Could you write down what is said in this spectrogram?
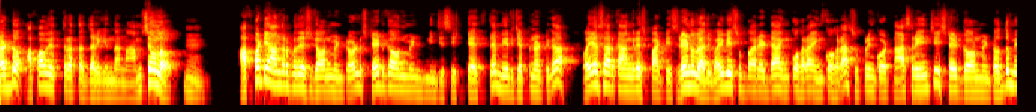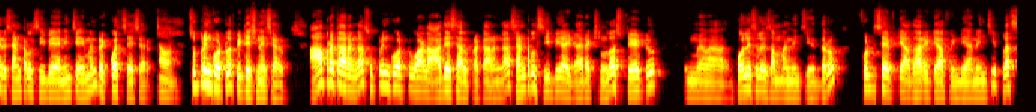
లడ్డు అపవిత్రత జరిగిందన్న అంశంలో అప్పటి ఆంధ్రప్రదేశ్ గవర్నమెంట్ వాళ్ళు స్టేట్ గవర్నమెంట్ నుంచి సిట్ వేస్తే మీరు చెప్పినట్టుగా వైఎస్ఆర్ కాంగ్రెస్ పార్టీ శ్రేణులు అది వైవి సుబ్బారెడ్డి ఇంకొకరా ఇంకొకరా సుప్రీంకోర్టును ఆశ్రయించి స్టేట్ గవర్నమెంట్ వద్దు మీరు సెంట్రల్ సిబిఐ నుంచి ఏమని రిక్వెస్ట్ చేశారు. సుప్రీంకోర్టులో పిటిషన్ వేశారు. ఆ ప్రకారంగా సుప్రీంకోర్టు వాళ్ళ ఆదేశాల ప్రకారంగా సెంట్రల్ సిబిఐ డైరెక్షన్లో స్టేటు పోలీసులకు సంబంధించి ఇద్దరు food safety authority of India నుంచి ప్లస్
